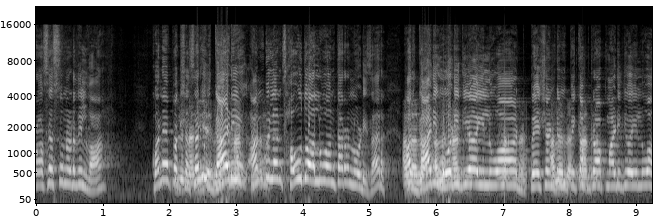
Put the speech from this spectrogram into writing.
ಪ್ರಾಸೆಸ್ ನಡೆದಿಲ್ವಾ? ಕೊನೆ ಪಕ್ಷ ಸರ್ ಗಾಡಿ ಆಂಬ್ಯುಲೆನ್ಸ್ ಹೌದು ಅಲ್ವೋ ಅಂತಾರು ನೋಡಿ ಸರ್. ಅದು ಗಾಡಿ ಓಡಿದ್ಯೋ ಇಲ್ವೋ ಪೇಷಂಟ್ ಪಿಕಪ್ ಡ್ರಾಪ್ ಮಾಡಿದ್ಯೋ ಇಲ್ವೋ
